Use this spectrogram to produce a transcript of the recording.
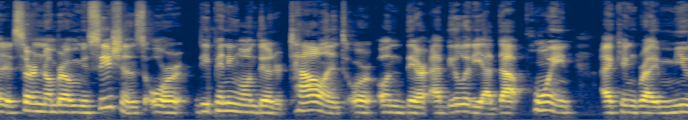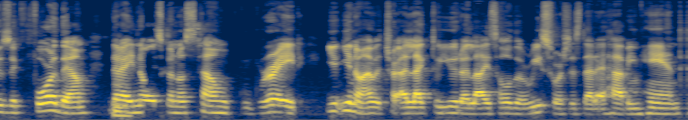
a certain number of musicians or depending on their talent or on their ability at that point I can write music for them that mm. I know is going to sound great you, you know I would try I like to utilize all the resources that I have in hand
